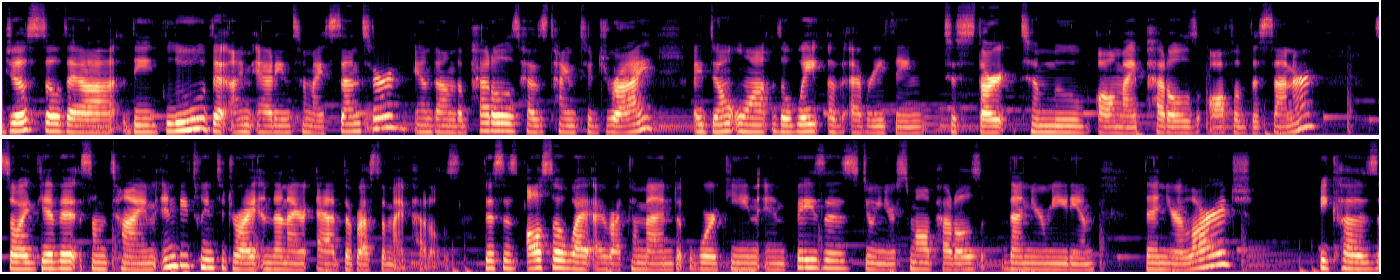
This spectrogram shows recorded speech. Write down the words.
just so that the glue that I'm adding to my center and on the petals has time to dry. I don't want the weight of everything to start to move all my petals off of the center. So I give it some time in between to dry and then I add the rest of my petals. This is also why I recommend working in phases, doing your small petals, then your medium, then your large, because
